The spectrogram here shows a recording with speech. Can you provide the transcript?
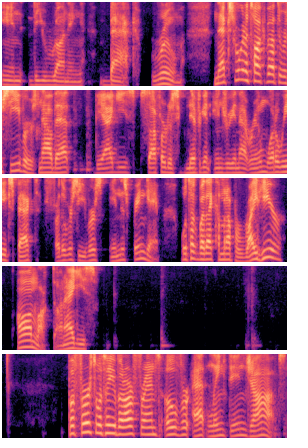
in the running back room. Next, we're going to talk about the receivers. Now that the Aggies suffered a significant injury in that room, what do we expect for the receivers in the spring game? We'll talk about that coming up right here on Locked On Aggies. But first, I want to tell you about our friends over at LinkedIn Jobs.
